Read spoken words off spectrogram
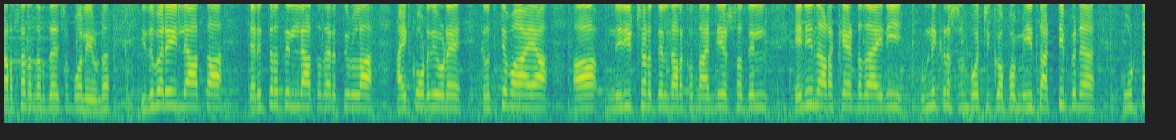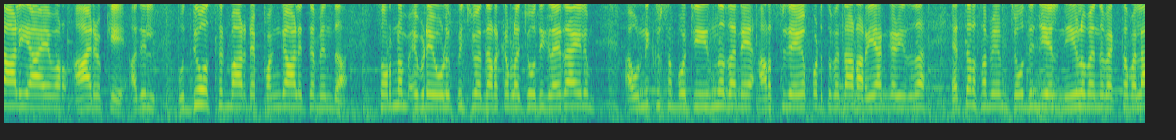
കർശന നിർദ്ദേശം പോലെയുണ്ട്. ഇതുവരെ ഇല്ലാത്ത ചരിത്രത്തിലില്ലാത്ത തരത്തിലുള്ള ഹൈക്കോടതിയുടെ കൃത്യമായ നിരീക്ഷണത്തിൽ നടക്കുന്ന അന്വേഷണത്തിൽ ഇനി നടക്കേണ്ടത് ഇനി ഉണ്ണികൃഷ്ണൻ പോറ്റിക്കൊപ്പം ഈ തട്ടിപ്പിന് കൂട്ടാളിയായവർ ആരൊക്കെ? അതിൽ ഉദ്യോഗസ്ഥന്മാരുടെ പങ്കാളിത്തം എന്ത്? സ്വർണം എവിടെ ഒളിപ്പിച്ചു എന്നടക്കമുള്ള ചോദ്യങ്ങൾ ഏതായാലും ഉണ്ണികൃഷ്ണൻ പോറ്റി ഇന്ന് തന്നെ അറസ്റ്റ് രേഖപ്പെടുത്തുമെന്നാണ് അറിയാൻ കഴിയുന്നത്. എത്ര സമയം ചോദ്യം ചെയ്യൽ നീളുമെന്ന് വ്യക്തമല്ല.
